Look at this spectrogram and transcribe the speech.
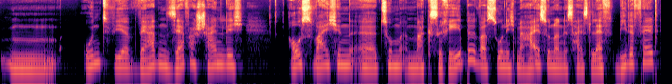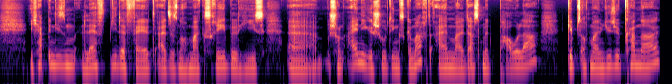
und wir werden sehr wahrscheinlich ausweichen äh, zum Max Rebel, was so nicht mehr heißt, sondern es heißt Lev Bielefeld. Ich habe in diesem Lev Bielefeld, als es noch Max Rebel hieß, äh, schon einige Shootings gemacht. Einmal das mit Paula, gibt es auf meinem YouTube-Kanal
